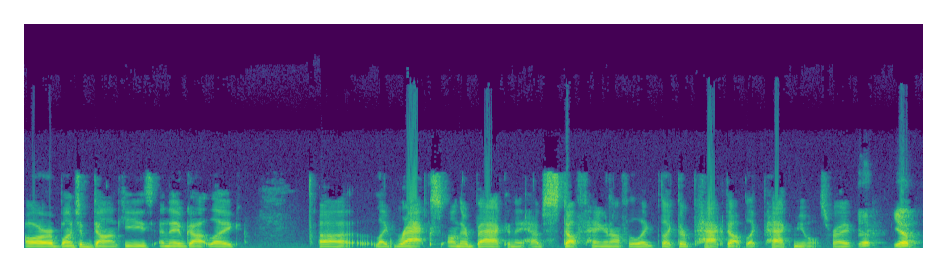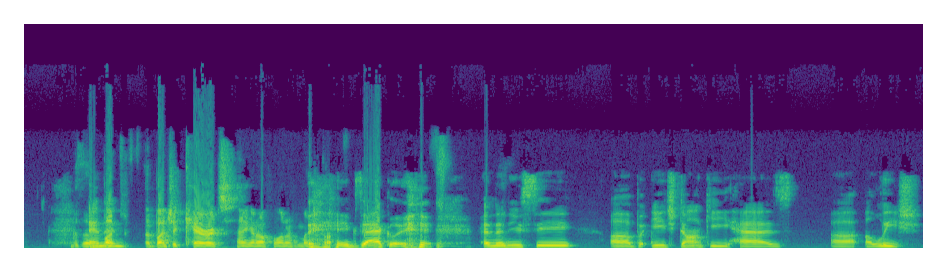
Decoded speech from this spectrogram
are a bunch of donkeys, and they've got like uh, like racks on their back, and they have stuff hanging off of like like they're packed up like pack mules, right? Yep. Yep. With a And bunch, then- a bunch of carrots hanging off one of them. exactly. and then you see, uh, but each donkey has uh, a leash,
